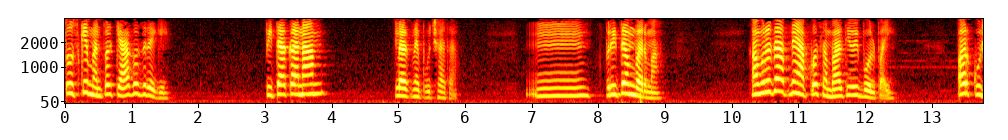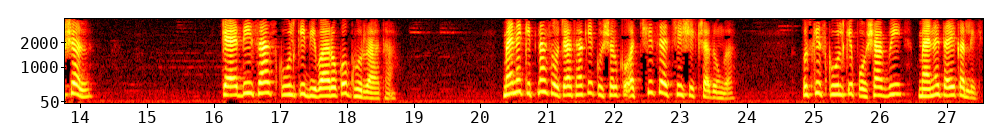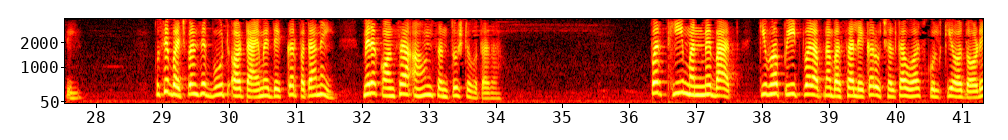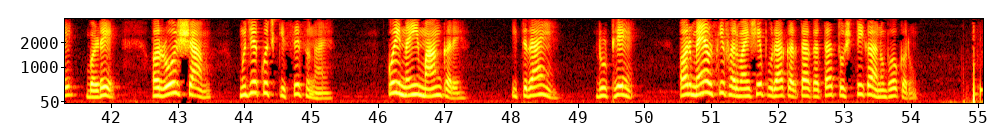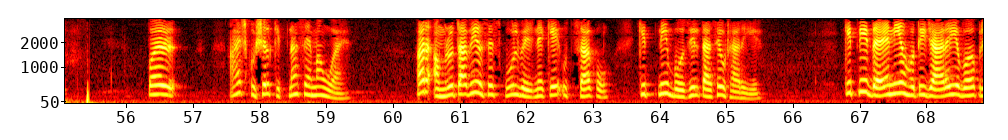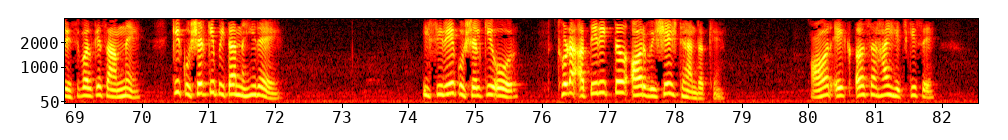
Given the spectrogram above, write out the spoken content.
तो उसके मन पर क्या गुजरेगी? पिता का नाम क्लर्क ने पूछा था। प्रीतम वर्मा। अमृता अपने आप को संभालती हुई बोल पाई। और कुशल कैदी सा स्कूल की दीवारों को घूर रहा था। मैंने कितना सोचा था कि कुशल को अच्छी से अच्छी शिक्षा दूँगा। उसकी स्कूल की पोशाक भी मैंने तय कर ली थी उसे बचपन से बूट और टाई में देखकर पता नहीं मेरा कौन सा अहम संतुष्ट होता था। पर थी मन में बात कि वह पीठ पर अपना बस्ता लेकर उछलता हुआ स्कूल की ओर दौड़े, बढ़े और रोज शाम मुझे कुछ किस्से सुनाए। कोई नई मांग करे, इतराए, रूठे, और मैं उसकी फरमाइशें पूरा करता करता तुष्टि का अनुभव करूँ। पर आज कुशल कितना सहमा हुआ है। और अमृता भी उसे स्कूल भेजने के उत्साह को कितनी बोझिलता से उठा रही है। कितनी दयनीय होती जा रही है वह प्रिंसिपल के सामने कि कुशल के पिता नहीं रहे। इसीलिए कुशल की ओर थोड़ा अतिरिक्त और विशेष ध्यान रखें। और एक असहाय हिचकी से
